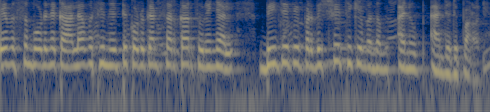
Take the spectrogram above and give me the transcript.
ദേവസ്വം ബോർഡിന് കാലാവധി നീട്ടിക്കൊടുക്കാൻ സർക്കാർ തുനിഞ്ഞാൽ ബി ജെ പി പ്രതിഷേധിക്കുമെന്നും അനൂപ് ആന്റണി പറഞ്ഞു.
